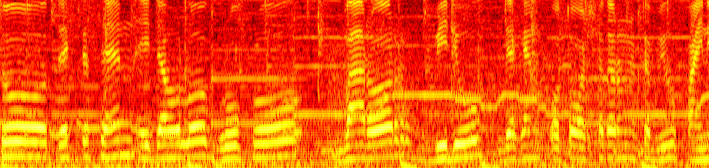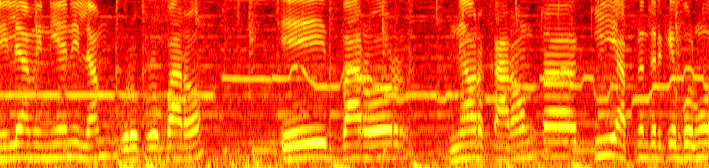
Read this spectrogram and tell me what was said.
সো দেখতেছেন, এটা হলো গ্রুপ্রো বারোর ভিডিও দেখেন কত অসাধারণ একটা ভিউ ফাইনালি আমি নিয়ে নিলাম গ্রুপ্রো বারো। এই বারোর নেওয়ার কারণটা কি? আপনাদেরকে বলব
